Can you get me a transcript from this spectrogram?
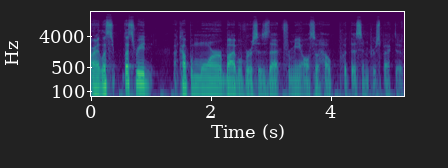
All right, let's let's read a couple more Bible verses that for me also help put this in perspective.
